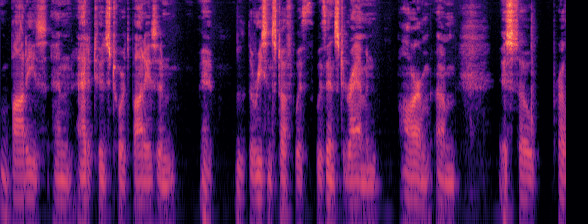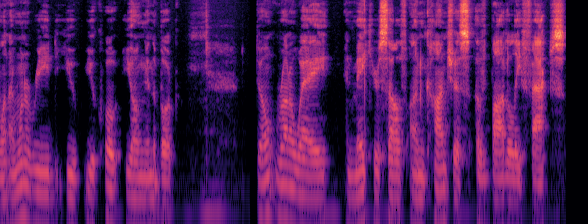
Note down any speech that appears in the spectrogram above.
bodies and attitudes towards bodies, and eh, the recent stuff with with Instagram and harm um, is so prevalent. I want to read you. You quote Jung in the book. Don't run away and make yourself unconscious of bodily facts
